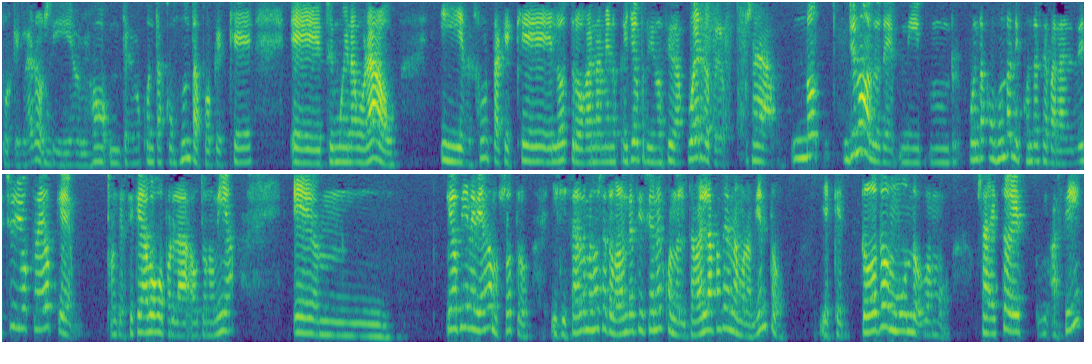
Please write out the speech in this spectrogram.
porque claro, mm. si a lo mejor tenemos cuentas conjuntas porque es que eh, estoy muy enamorado y resulta que es que el otro gana menos que yo, pero yo no estoy de acuerdo, pero, o sea, no, yo no hablo de ni cuentas conjuntas ni cuentas separadas. De hecho, yo creo que aunque sí que abogo por la autonomía, eh, ¿qué os viene bien a vosotros? Y quizás a lo mejor se tomaron decisiones cuando estaba en la fase de enamoramiento. Y es que todo el mundo, vamos, o sea, esto es así.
